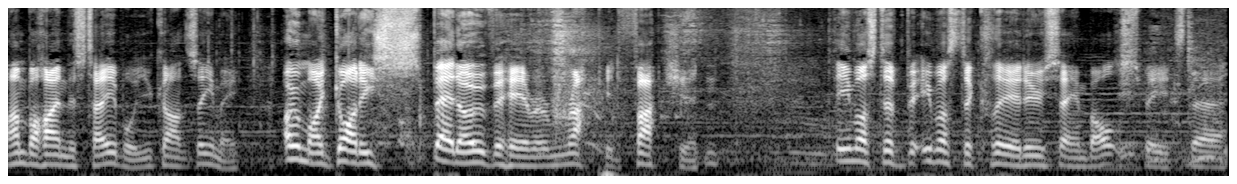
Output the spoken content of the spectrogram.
I'm behind this table. You can't see me. Oh my god, he sped over here in rapid fashion. He must have he must have cleared Usain Bolt speeds there.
